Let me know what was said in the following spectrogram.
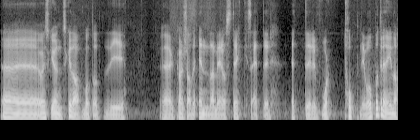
Eh, og jeg skulle ønske da på en måte at de eh, kanskje hadde enda mer å strekke seg etter etter vårt toppnivå på trening. da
